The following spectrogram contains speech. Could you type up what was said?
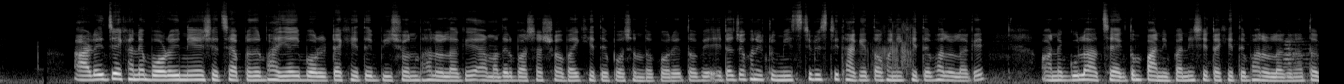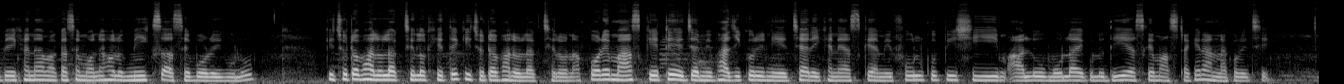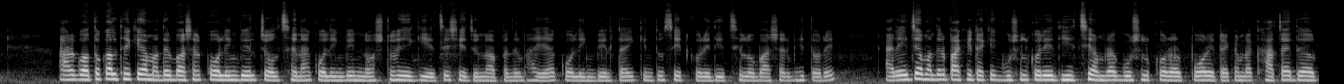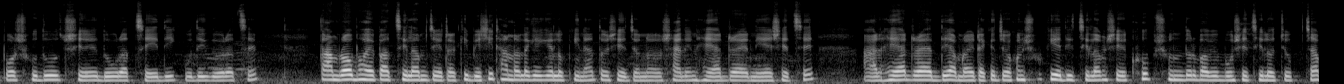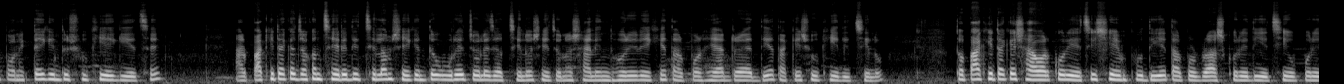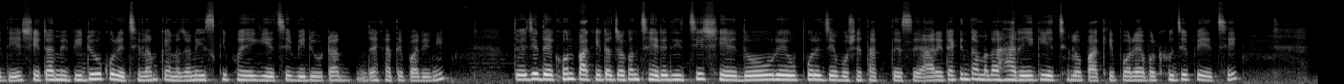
আর এই যে এখানে বড়ই নিয়ে এসেছে আপনাদের ভাইয়া, এই বড়িটা খেতে ভীষণ ভালো লাগে। আমাদের বাসার সবাই খেতে পছন্দ করে, তবে এটা যখন একটু মিষ্টি মিষ্টি থাকে তখনই খেতে ভালো লাগে। অনেকগুলো আছে, একদম পানি পানি, সেটা খেতে ভালো লাগে না। তবে এখানে আমার কাছে মনে হলো মিক্স আছে বড়ইগুলো কিছুটা ভালো লাগছিল খেতে, কিছুটা ভালো লাগছিল না। পরে মাছ কেটে যে আমি ভাজি করে নিয়েছি, আর এখানে আজকে আমি ফুলকপি, শিম, আলু, মূলা এগুলো দিয়ে আজকে মাছটাকে রান্না করেছি। আর গতকাল থেকে আমাদের বাসার কলিং বেল চলছে না কলিং বেল নষ্ট হয়ে গিয়েছে সেই জন্য আপনাদের ভাইয়া কলিং বেলটাই কিন্তু সেট করে দিচ্ছিল বাসার ভিতরে। আর এই যে আমাদের পাখিটাকে গোসল করে দিয়েছি, আমরা গোসল করার পর এটাকে আমরা খাঁচায় দেওয়ার পর শুধু সে দৌড়াচ্ছে, এদিক ওদিক দৌড়াচ্ছে। তো আমরাও ভয় পাচ্ছিলাম যে এটা কি বেশি ঠান্ডা লেগে গেল কি না তো সেই জন্য শালিন হেয়ার ড্রায়ার নিয়ে এসেছে। আর হেয়ার ড্রায়ার দিয়ে আমরা এটাকে যখন শুকিয়ে দিচ্ছিলাম, সে খুব সুন্দরভাবে বসেছিল চুপচাপ, অনেকটাই কিন্তু শুকিয়ে গিয়েছে। আর পাখিটাকে যখন ছেড়ে দিচ্ছিলাম, সে কিন্তু উড়ে চলে যাচ্ছিল। সেই জন্য শালিন ধরে রেখে তারপর হেয়ার ড্রায়ার দিয়ে তাকে শুকিয়ে দিচ্ছিল। তো পাখিটাকে শাওয়ার করিয়েছি, শ্যাম্পু দিয়ে, তারপর ব্রাশ করে দিয়েছি উপরে দিয়ে। সেটা আমি ভিডিও করেছিলাম, কেন যেন স্কিপ হয়ে গিয়েছে, ভিডিওটা দেখাতে পারিনি। তো এই যে দেখুন, পাখিটা যখন ছেড়ে দিচ্ছি, সে দৌড়ে উপরে যে বসে থাকতেছে। আর এটা কিন্তু আমাদের হারিয়ে গিয়েছিল, পাখি পরে আবার খুঁজে পেয়েছি।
